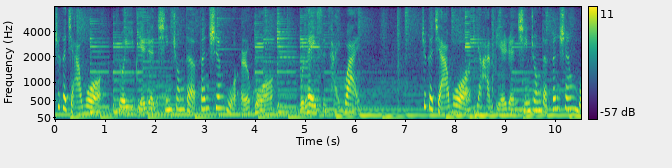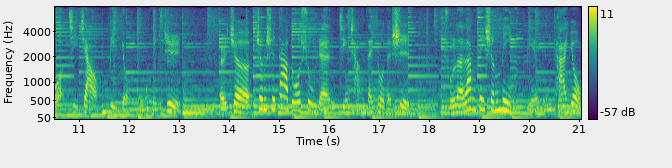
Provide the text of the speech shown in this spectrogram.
这个假我若依别人心中的分身我而活，不累死才怪。这个假我要和别人心中的分身我计较，必永无宁日。而这正是大多数人经常在做的事，除了浪费生命，他用。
